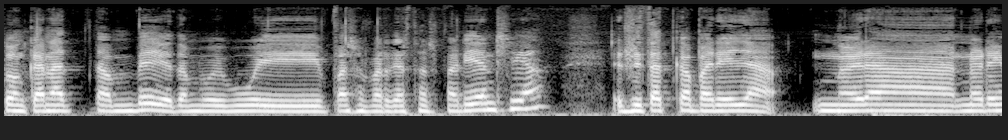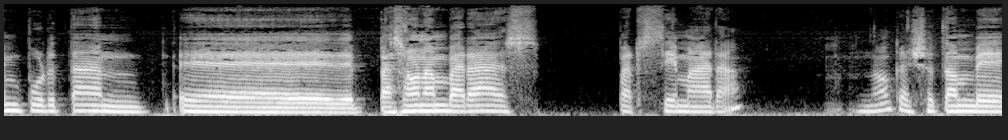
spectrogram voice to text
com que ha anat tan bé, jo també vull passar per aquesta experiència. És veritat que per ella no era, no era important eh, passar un embaràs per ser mare, no? que això també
